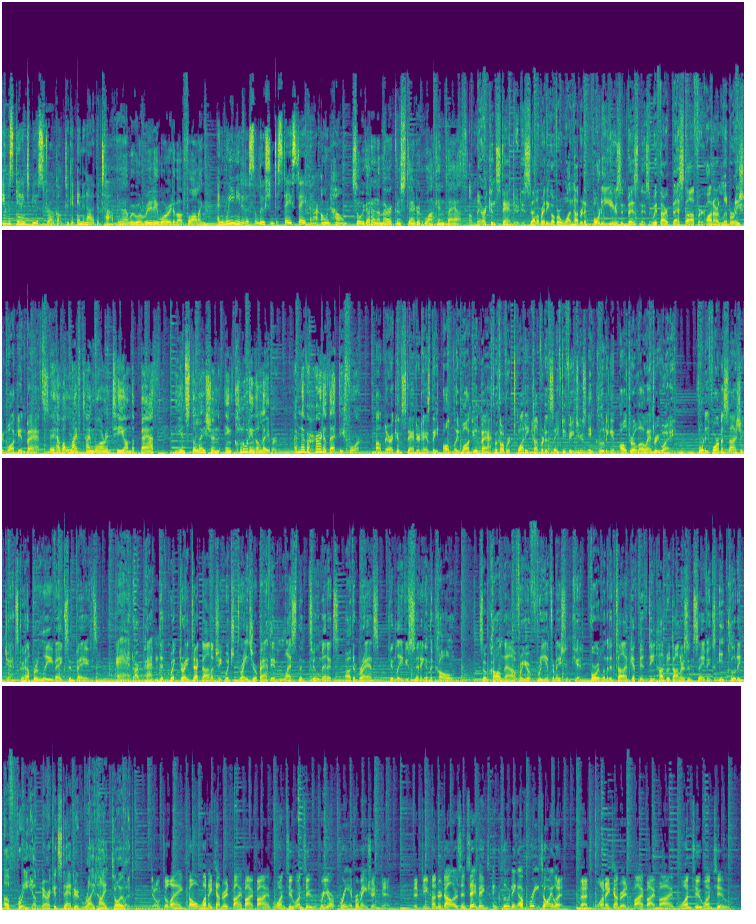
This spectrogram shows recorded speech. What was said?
It was getting to be a struggle to get in and out of the tub. Yeah, we were really worried about falling. And we needed a solution to stay safe in our own home. So we got an American Standard walk in bath. American Standard is celebrating over 140 years in business with our best offer on our Liberation walk in baths. They have a lifetime warranty on the bath, the installation, including the labor. I've never heard of that before. American Standard has the only walk in bath with over 20 comfort and safety features, including an ultra low entryway. 44 massaging jets to help relieve aches and pains, and our patented quick drain technology, which drains your bath in less than two minutes. Other brands can leave you sitting in the cold. So call now for your free information kit. For a limited time, get $1,500 in savings, including a free American Standard right height toilet. Don't delay. Call 1 800 555 1212 for your free information kit. $1,500 in savings, including a free toilet. That's 1 800 555 1212.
